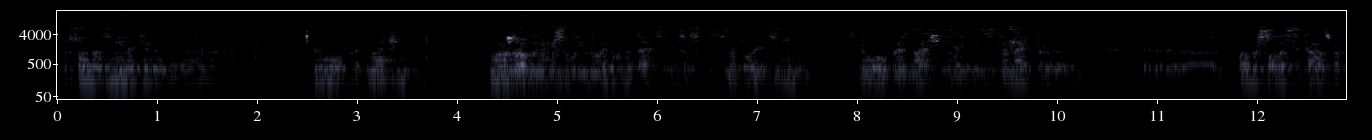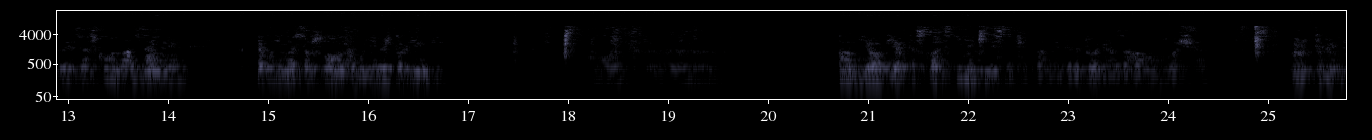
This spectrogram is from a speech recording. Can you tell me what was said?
стосовно зміни е, цільового призначення, ну, розроблення містобудівної документації з метою зміни цільового призначення із земель промисловості транспорту і зв'язку на землі для будівництва обслуговування будівель торгівлі. От, е, Там є об'єкти складські якісь, значить, там є територія загалом площа 0,3,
